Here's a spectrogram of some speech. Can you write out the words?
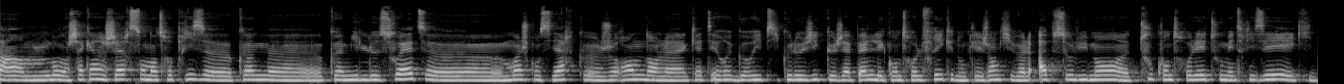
euh, bon, chacun gère son entreprise euh, comme euh, comme il le souhaite. Euh, moi, je considère que je rentre dans la catégorie psychologique que j'appelle les contrôles frics, donc les gens qui veulent absolument tout contrôler, tout maîtriser et qui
